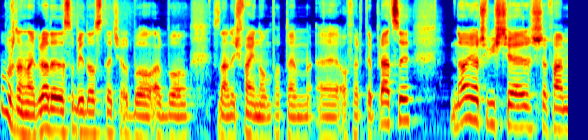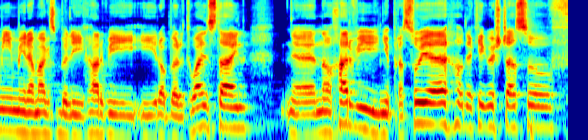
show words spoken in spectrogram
bo można nagrodę sobie dostać albo, albo znaleźć fajną potem e, ofertę pracy. No i oczywiście szefami Miramax byli Harvey i Robert Weinstein. E, no Harvey nie pracuje od jakiegoś czasu w,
